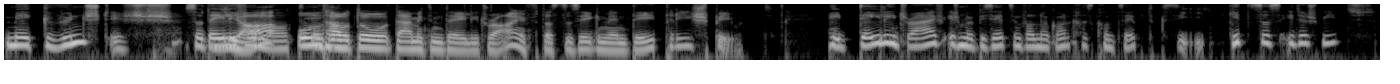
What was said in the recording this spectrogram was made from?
mehr gewünscht ist, so Daily ja, Format. und oder? halt auch der mit dem Daily Drive, dass das irgendwann dort rein spielt. Hey, Daily Drive ist mir bis jetzt im Fall noch gar kein Konzept gewesen. Gibt es das in der Schweiz?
